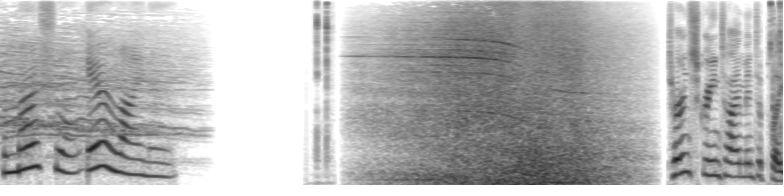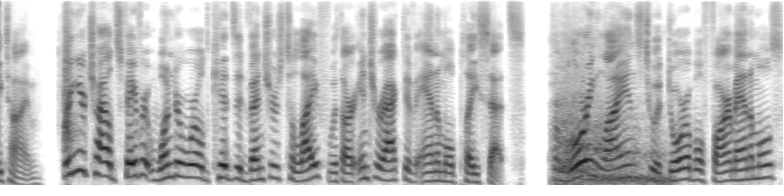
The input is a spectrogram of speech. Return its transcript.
Commercial airliner Turn screen time into playtime. Bring your child's favorite Wonderworld Kids adventures to life with our interactive animal playsets. From roaring lions to adorable farm animals,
